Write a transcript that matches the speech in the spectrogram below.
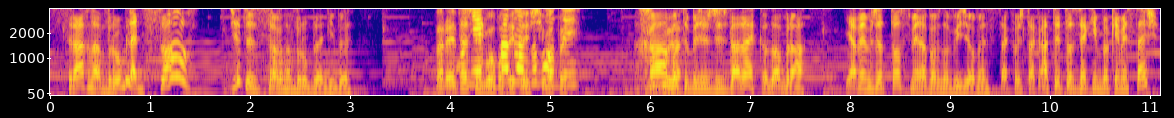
Strach na wróble? Co? Gdzie to jest strach na wróble niby? Wery też nie było po tej części mapy. Aha, bo ty będziesz gdzieś daleko, dobra. Ja wiem, że Tos mnie na pewno widział, więc jakoś tak. A ty to z jakim blokiem jesteś?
